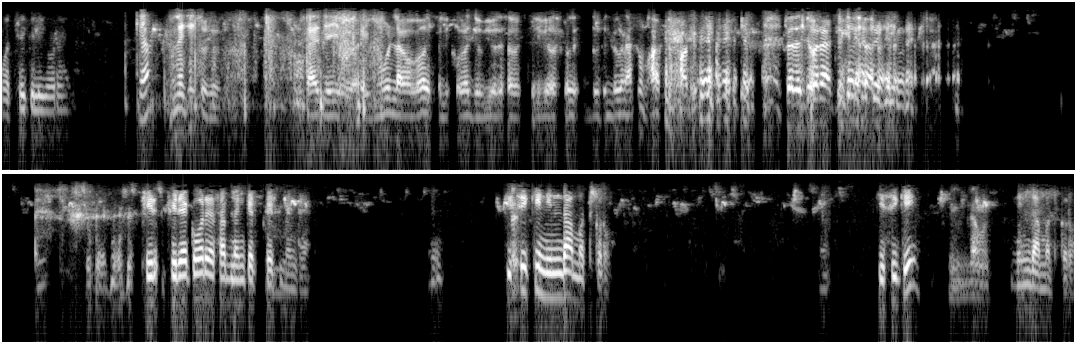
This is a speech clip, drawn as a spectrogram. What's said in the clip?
वो अच्छे के लिए हो रहा है। क्या? मैंने ऐसे ही सोचा। शायद यही होगा एक बोर्ड लगा होगा उस पर लिखा होगा जो भी हो रहा है सब के लिए उसको दो तीन लोगों ने आके मार के मार पहले जो हो रहा है अच्छे के लिए। अच्छे के लिए फिर फिर एक और ऐसा ब्लैंकेट स्टेटमेंट है। किसी की निंदा मत करो। किसी की निंदा मत करो।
